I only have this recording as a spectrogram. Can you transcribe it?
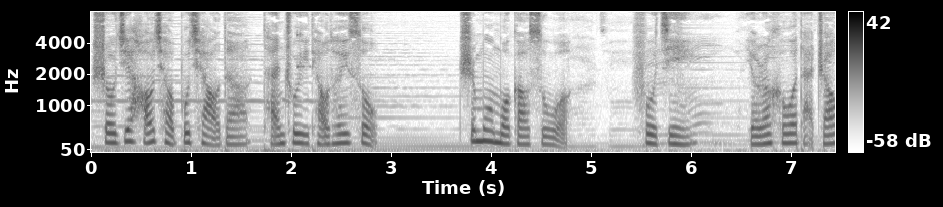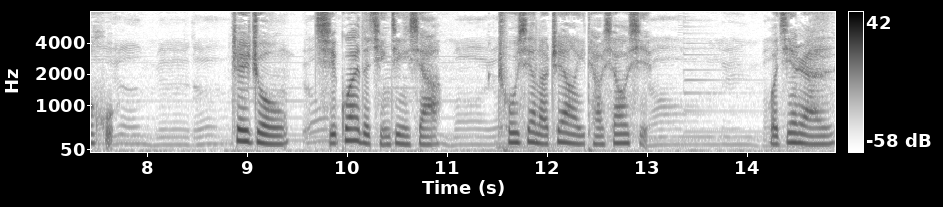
手机好巧不巧地弹出一条推送，是默默告诉我，附近有人和我打招呼。这种奇怪的情境下。出现了这样一条消息，我竟然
